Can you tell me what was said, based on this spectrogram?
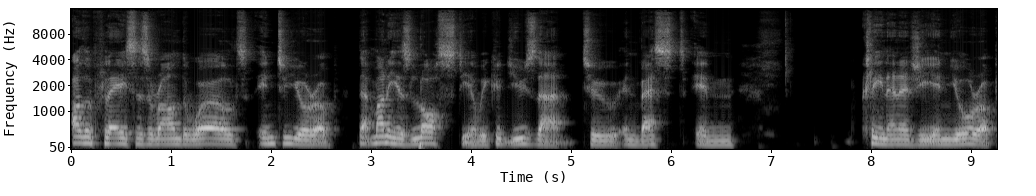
other places around the world into Europe. That money is lost. You know, we could use that to invest in clean energy in Europe,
